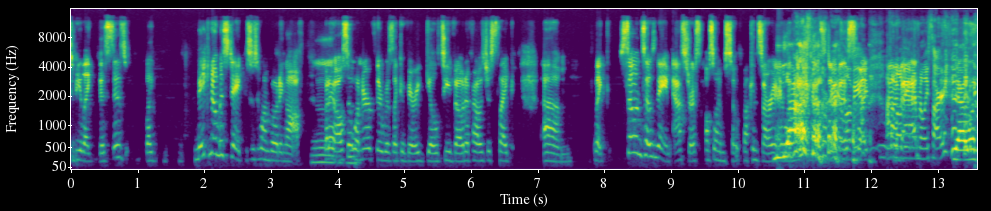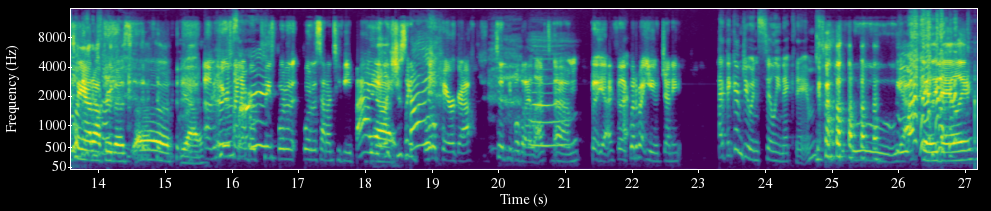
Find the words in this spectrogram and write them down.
to be like, this is like make no mistake, this is who I'm voting off. But I also Mhm. wonder if there was like a very guilty vote if I was just like um like so and so's name asterisk. Also, I'm so fucking sorry. I love Yeah. you. I love you. Like, I love you I'm really sorry. yeah, let's hang out after this. Uh, yeah. Um, here's my number. Please blur, blur this out on TV. Bye. Yeah. Like just like Bye. a little paragraph to the people that I left. Um, but yeah, I feel like. What about you, Jenny? I think I'm doing silly nicknames. Ooh, yeah. Haley Daily.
